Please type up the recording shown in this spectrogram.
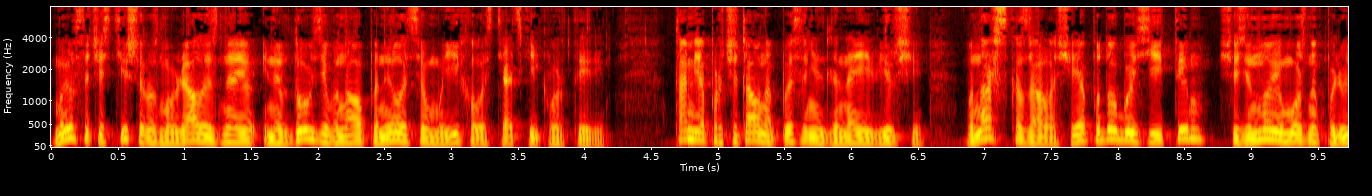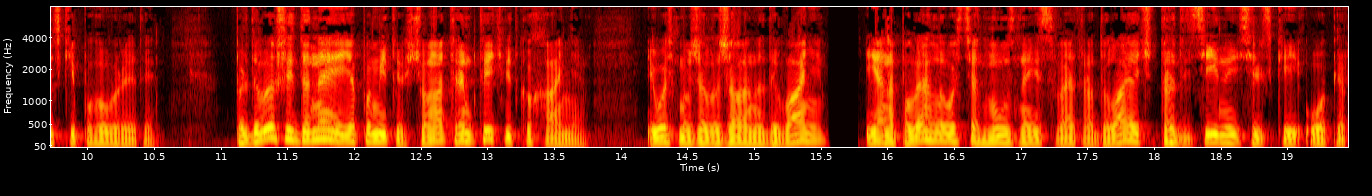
Ми все частіше розмовляли з нею, і невдовзі вона опинилася в моїй холостяцькій квартирі. Там я прочитав написані для неї вірші. Вона ж сказала, що я подобаюсь їй тим, що зі мною можна по-людськи поговорити. Придивившись до неї, я помітив, що вона тремтить від кохання. І ось ми вже лежали на дивані, і я наполегливо стягнув з неї светра, долаючи традиційний сільський опір.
